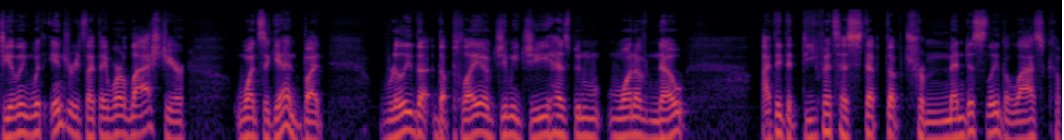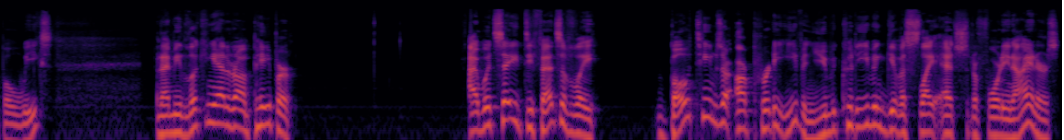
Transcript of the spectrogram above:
dealing with injuries like they were last year once again. But really, the, the play of Jimmy G has been one of note. I think the defense has stepped up tremendously the last couple weeks. And I mean, looking at it on paper, I would say defensively, both teams are, are pretty even. You could even give a slight edge to the 49ers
